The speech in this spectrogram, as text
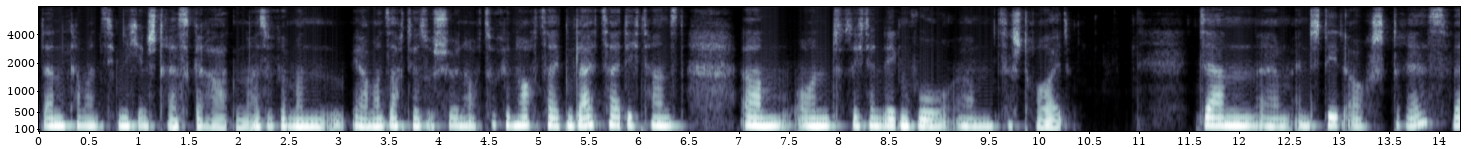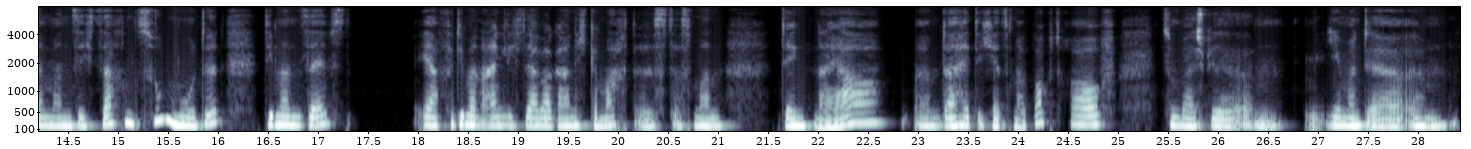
dann kann man ziemlich in Stress geraten. Also wenn man, ja, man sagt ja so schön, auf zu vielen Hochzeiten gleichzeitig tanzt ähm, und sich dann irgendwo ähm, zerstreut. Dann ähm, entsteht auch Stress, wenn man sich Sachen zumutet, die man selbst, ja, für die man eigentlich selber gar nicht gemacht ist, dass man denkt, na ja, ähm, da hätte ich jetzt mal Bock drauf. Zum Beispiel ähm, jemand, der, ähm,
